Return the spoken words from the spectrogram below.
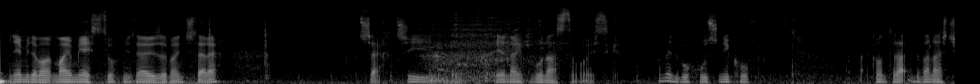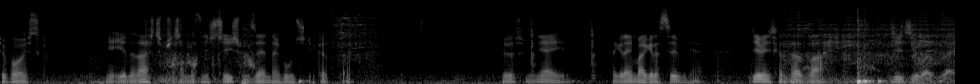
Nie wiem ile ma, mają miejsców, mi zdaje, że mają 4. 3, czyli jednak 12 wojsk. Mamy dwóch łuczników kontra 12 wojsk. Nie, 11, przepraszam, bo zniszczyliśmy za jednego łucznika tutaj. Już mniej. Zagrajmy agresywnie. 9 kontra 2. GG well play.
